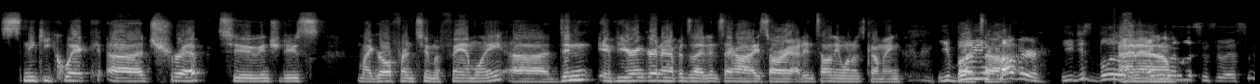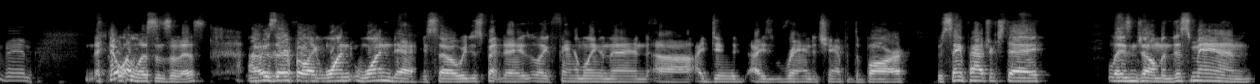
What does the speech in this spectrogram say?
sneaky quick uh, trip to introduce my girlfriend to my family. Uh, didn't if you're in Grand Rapids and I didn't say hi, sorry, I didn't tell anyone was coming. You blew But, your uh, cover. You just blew it. Everyone listens to this, man. No one listens to this. I was there for like one one day, so we just spent days with like family, and then uh, I did I ran to champ at the bar. It was St. Patrick's Day, ladies and gentlemen. This man.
